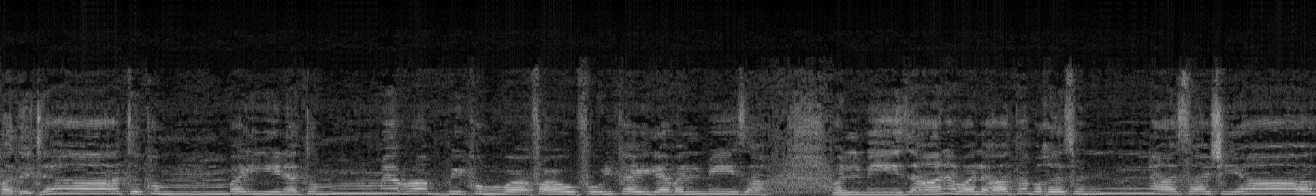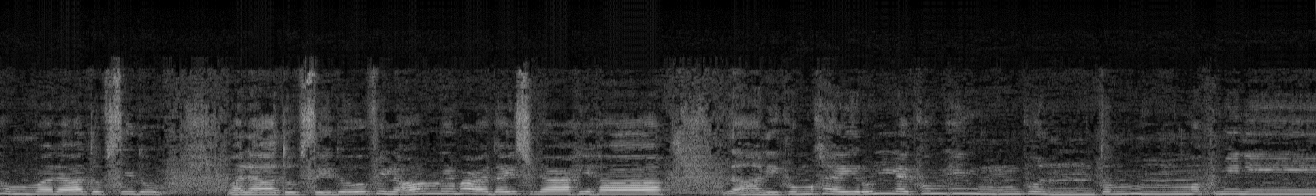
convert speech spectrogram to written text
قد جاءتكم بينة من ربكم فأوفوا الكيل والميزان والميزان ولا تبخسوا الناس أشياءهم ولا تفسدوا ولا تفسدوا في الأرض بعد إصلاحها. ذلكم خير لكم إن كنتم مؤمنين.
